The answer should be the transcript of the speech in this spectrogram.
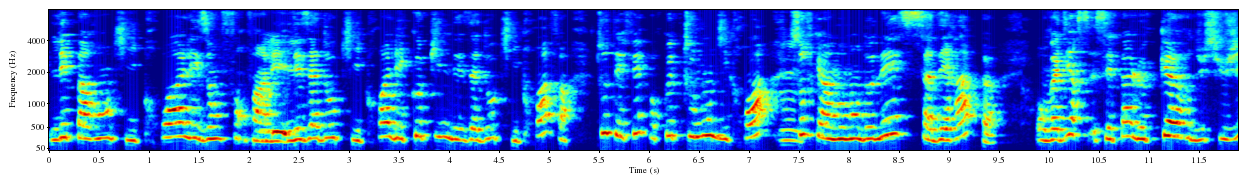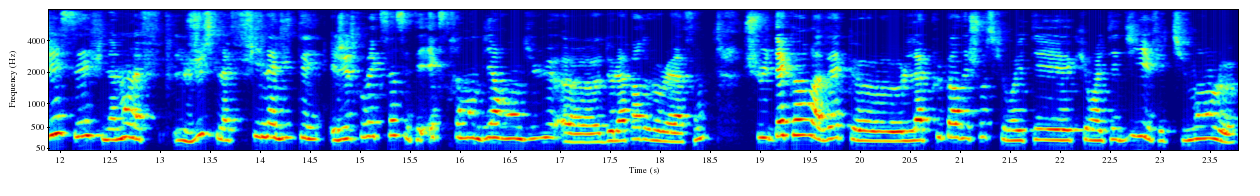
les parents qui y croient, les enfants, enfin Mm. les, les ados qui y croient, les copines des ados qui y croient. Enfin, tout est fait pour que tout le monde y croit. Mm. Sauf qu'à un moment donné, ça dérape. On va dire, c'est pas le cœur du sujet, c'est finalement la, juste la finalité. Et j'ai trouvé que ça, c'était extrêmement bien rendu euh, de la part de Lola Lafont. Je suis d'accord avec euh, la plupart des choses qui ont été qui ont été dites. Effectivement, le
